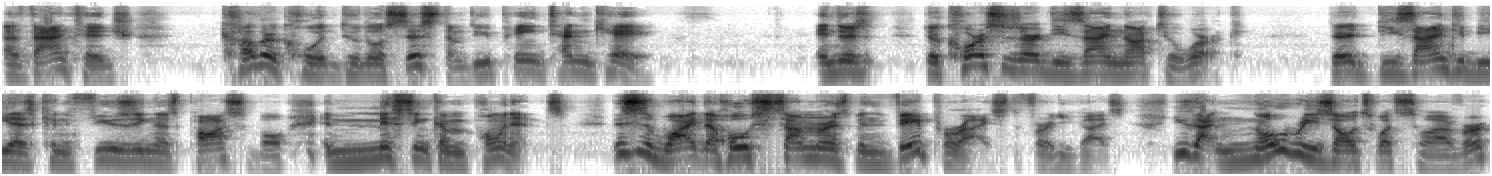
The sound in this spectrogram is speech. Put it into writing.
advantage color code to those systems. You pay 10k, and there's the courses are designed not to work. They're designed to be as confusing as possible and missing components. This is why the whole summer has been vaporized for you guys. You got no results whatsoever,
